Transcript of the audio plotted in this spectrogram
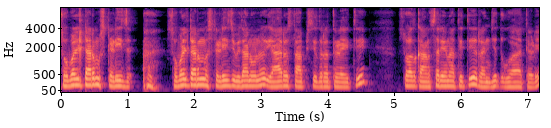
subaltern studies subaltern studies ವಿಧಾನವನ್ನು ಯಾರು ಸ್ಥಾಪಿಸಿದ್ರು ಅಂತೇಳಿ ಐತಿ. ಸೊ ಅದಕ್ಕೆ ಆನ್ಸರ್ ಏನಾಗ್ತೈತಿ? ರಂಜಿತ್ ಗುಹಾ ಅಂತೇಳಿ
